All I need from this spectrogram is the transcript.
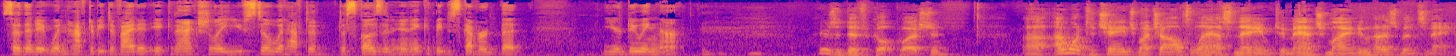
so that it wouldn't have to be divided, it can actually, you still would have to disclose it and it can be discovered that you're doing that. Here's a difficult question. Uh, I want to change my child's last name to match my new husband's name.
